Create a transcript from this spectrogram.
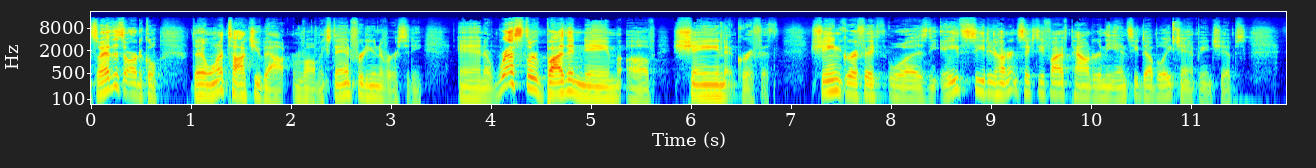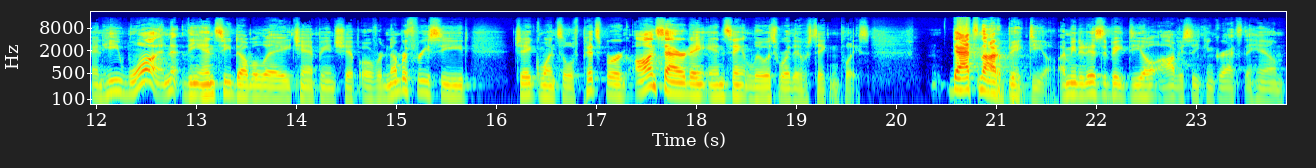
So I have this article that I want to talk to you about involving Stanford University and a wrestler by the name of Shane Griffith. Shane Griffith was the eighth seeded 165 pounder in the NCAA championships, and he won the NCAA championship over number three seed Jake Wentzel of Pittsburgh on Saturday in St. Louis, where it was taking place. That's not a big deal. I mean, it is a big deal. Obviously, congrats to him.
